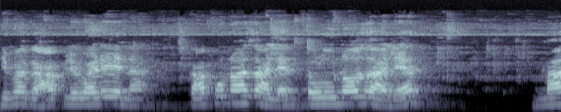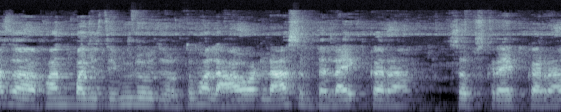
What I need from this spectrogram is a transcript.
हे. बघा आपल्या वड्या आहे ना कापून न झाल्यात तळून न झाल्यात माझा फानबाजीचा व्हिडिओ जर तुम्हाला आवडला असेल तर लाईक करा सबस्क्राईब करा.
